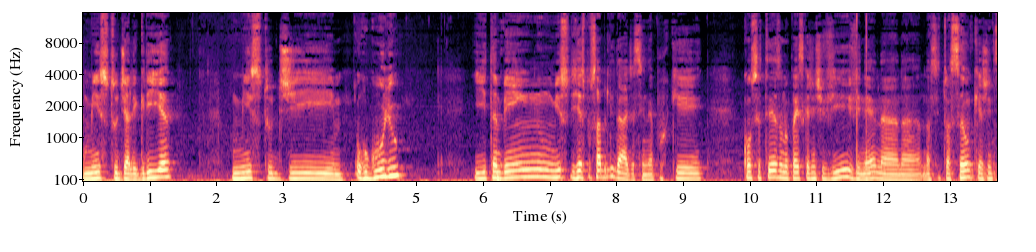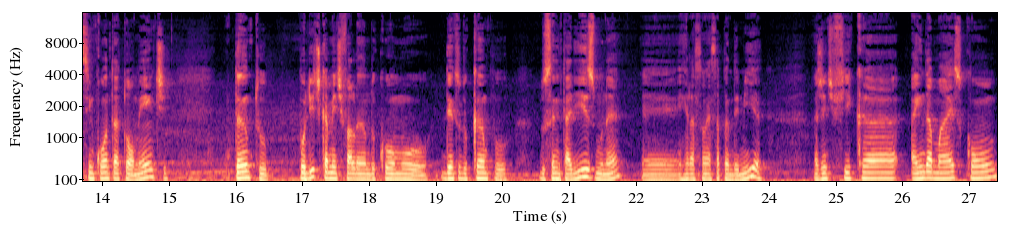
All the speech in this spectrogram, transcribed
um misto de alegria, um misto de orgulho e também um misto de responsabilidade, assim, né? Porque com certeza no país que a gente vive, né, na, na, na situação que a gente se encontra atualmente, tanto politicamente falando, como dentro do campo do sanitarismo, né, é, em relação a essa pandemia, a gente fica ainda mais com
